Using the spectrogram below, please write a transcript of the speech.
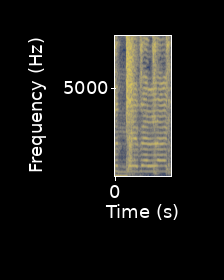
me, baby, like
